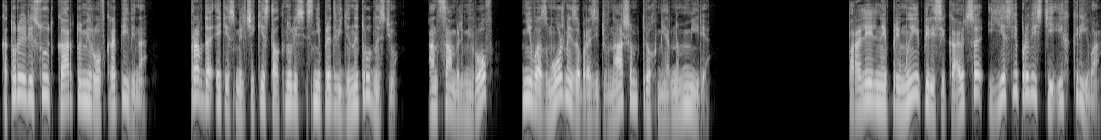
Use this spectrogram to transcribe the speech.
которые рисуют карту миров Крапивина. Правда, эти смельчаки столкнулись с непредвиденной трудностью. Ансамбль миров невозможно изобразить в нашем трехмерном мире. Параллельные прямые пересекаются, если провести их криво.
